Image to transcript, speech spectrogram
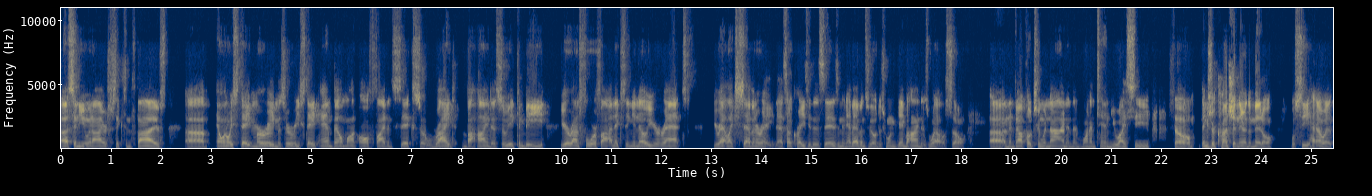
Us and UNI are six and five. Uh, Illinois State, Murray, Missouri State, and Belmont all five and six. So right behind us. So it can be you're around four or five. Next thing you know, you're at you're at like seven or eight. That's how crazy this is. And then you have Evansville just one game behind as well. So uh, and then Valpo two and nine, and then one and ten UIC. So things are crunching there in the middle. We'll see how it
